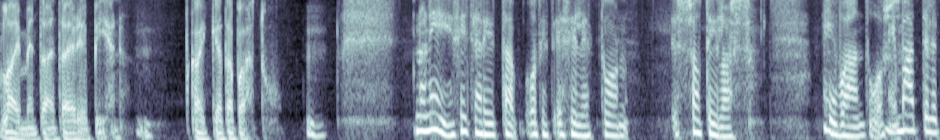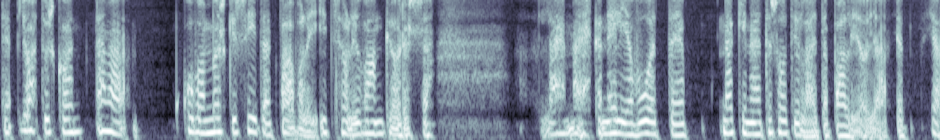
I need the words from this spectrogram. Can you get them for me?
laimentaen tai repien. Kaikkea tapahtuu. Mm. No niin, sitä Riitta otit esille tuon sotilaskuvan niin, tuossa. Niin mä ajattelin, että johtuisiko tämä kuva myöskin siitä, että Paavali itse oli vankeudessa lähemmä ehkä neljä vuotta ja näki näitä sotilaita paljon ja, ja, ja,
